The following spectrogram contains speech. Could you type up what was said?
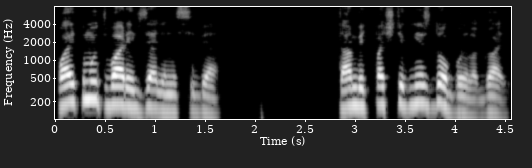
Поэтому и твари взяли на себя. Там ведь почти гнездо было, Гай.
